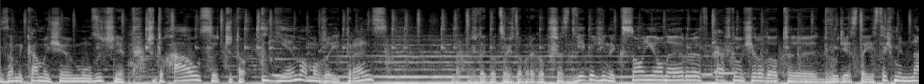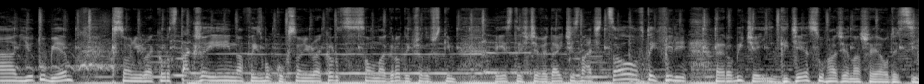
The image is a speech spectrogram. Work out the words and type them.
Zamykamy się muzycznie. Czy to house, czy to EDM, a może i trance? Dla każdego coś dobrego. Przez dwie godziny Xoni On Air w każdą środę od e, 20. Jesteśmy na YouTubie Xoni Records, także i na Facebooku Xoni Records. Są nagrody i przede wszystkim jesteście. Wydajcie znać, co w tej chwili e, robicie i gdzie słuchacie naszej audycji.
